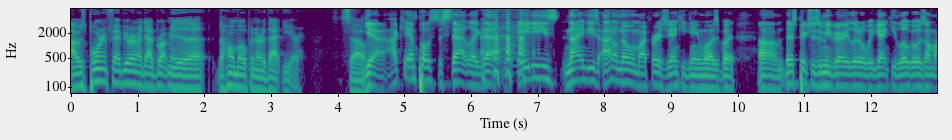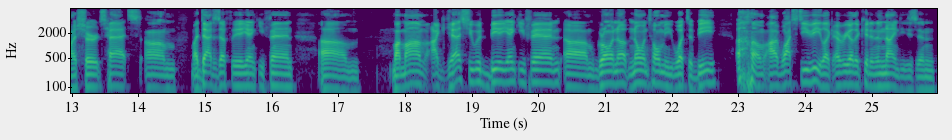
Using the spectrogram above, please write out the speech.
I was born in February. My dad brought me the the home opener that year. So Yeah, I can't post a stat like that. The 80s, 90s. I don't know when my first Yankee game was, but um, there's pictures of me very little with Yankee logos on my shirts, hats. Um, my dad's definitely a Yankee fan. Um, my mom, I guess she would be a Yankee fan. Um, growing up, no one told me what to be. Um, I watched TV like every other kid in the 90s, and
